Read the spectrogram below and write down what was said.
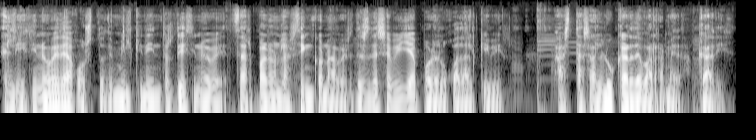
El 19 de agosto de 1519 zarparon las cinco naves desde Sevilla por el Guadalquivir, hasta Sanlúcar de Barrameda, Cádiz,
